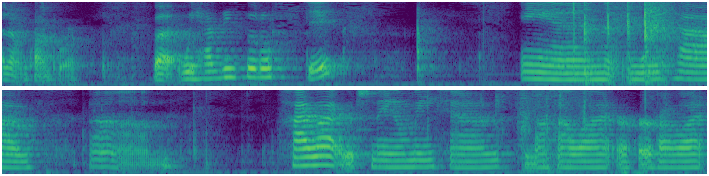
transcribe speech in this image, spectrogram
I don't contour. But we have these little sticks and we have um, highlight, which Naomi has my highlight or her highlight.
